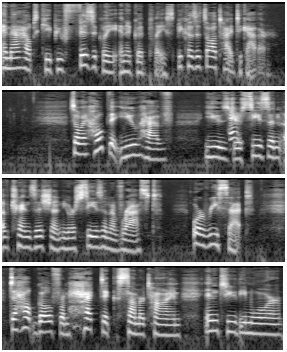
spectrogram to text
And that helps keep you physically in a good place because it's all tied together. So I hope that you have used your season of transition, your season of rest or reset to help go from hectic summertime into the more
